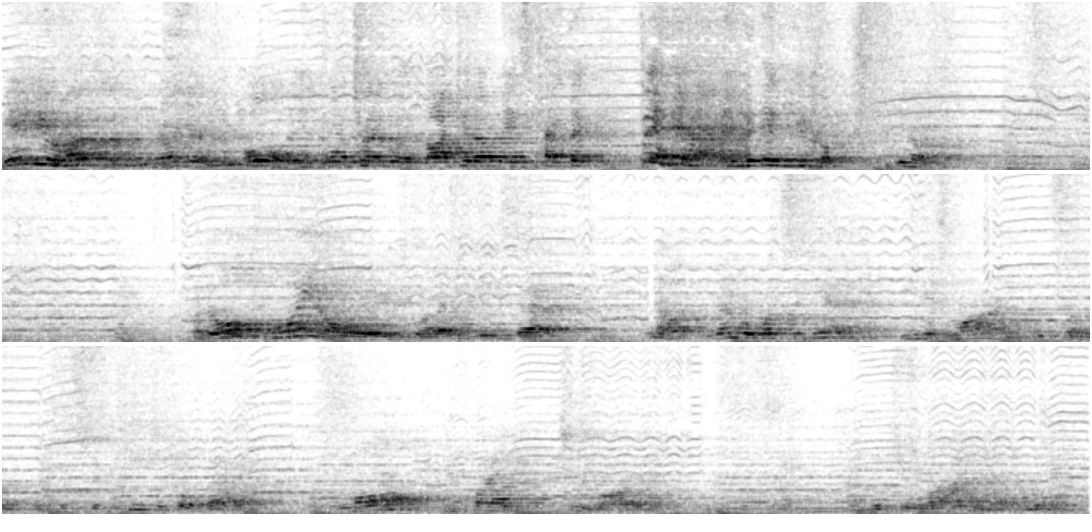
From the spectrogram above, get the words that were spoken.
Maybe your husband, you know, you're old and you want to try to lock it up and it's tight, tight bam, and then you go, you know. But the whole point always, right, is that, you know, remember once again, in his mind, it's a, it's a strategical battle. Small fight too large. It's your mind that wins.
